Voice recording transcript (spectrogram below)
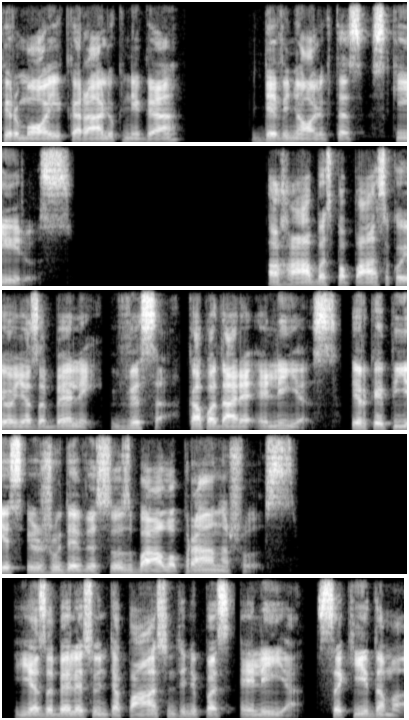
Pirmoji karalių knyga, 19 skyrius. Ahabas papasakojo Jezabeliai visą, ką padarė Elijas ir kaip jis išžudė visus balo pranašus. Jezabelė siuntė pasiuntinį pas Eliją, sakydama,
